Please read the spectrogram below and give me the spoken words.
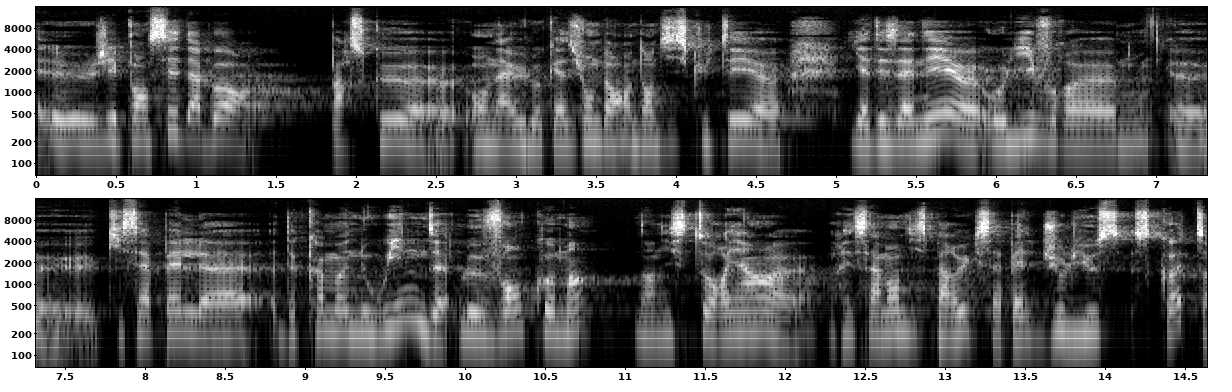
J'ai pensé d'abord parce que on a eu l'occasion d'en discuter il y a des années au livre qui s'appelle The Common Wind, le vent commun d'un historien récemment disparu qui s'appelle Julius Scott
